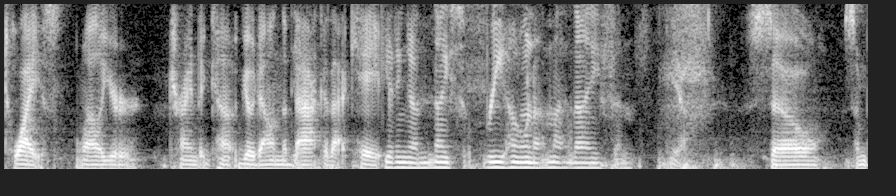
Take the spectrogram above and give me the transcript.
twice while you're trying to co- go down the back of that cape. Getting a nice rehone on that knife and Yeah. So some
